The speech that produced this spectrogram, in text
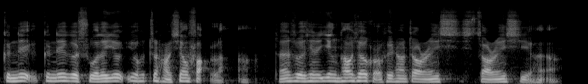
跟这跟这个说的又又正好相反了啊！咱说现在樱桃小口非常招人招人稀罕啊。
